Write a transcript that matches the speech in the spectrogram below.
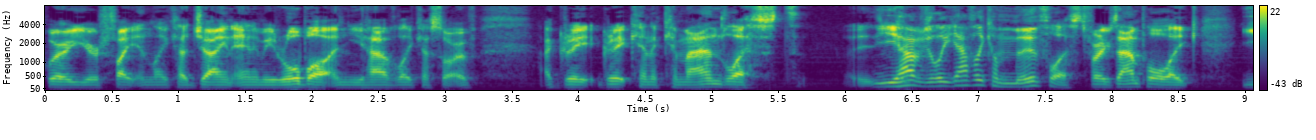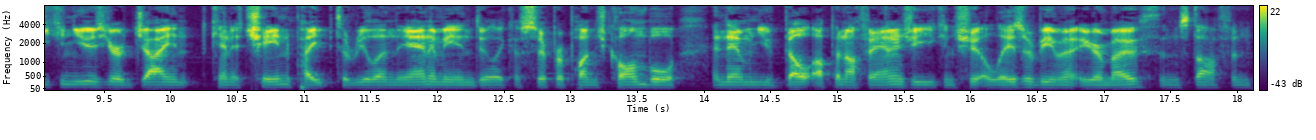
where you're fighting like a giant enemy robot, and you have like a sort of a great great kind of command list. You have like you have like a move list. For example, like you can use your giant kind of chain pipe to reel in the enemy and do like a super punch combo, and then when you've built up enough energy, you can shoot a laser beam out of your mouth and stuff. And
